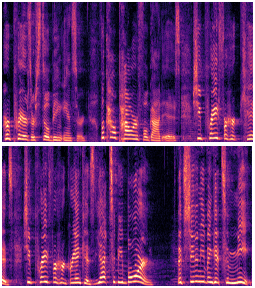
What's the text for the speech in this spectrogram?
Her prayers are still being answered. Look how powerful God is. She prayed for her kids. She prayed for her grandkids yet to be born that she didn't even get to meet.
